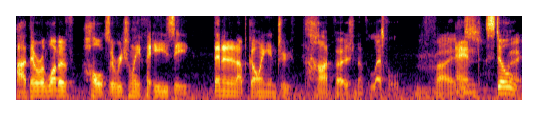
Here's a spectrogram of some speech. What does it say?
Uh, there were a lot of holes originally for easy then ended up going into the hard version of the level right and still right.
